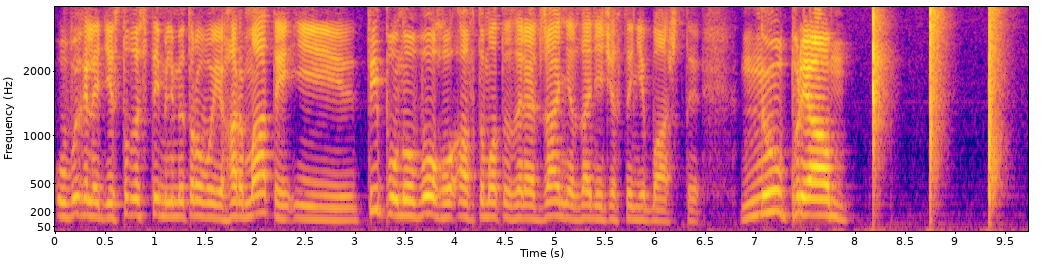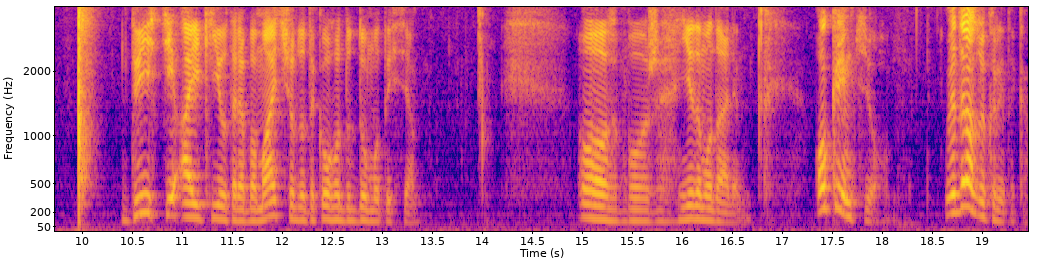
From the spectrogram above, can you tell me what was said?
у вигляді 120-мм гармати і типу нового автомату заряджання в задній частині башти. Ну прям. 200 IQ треба мати, щоб до такого додуматися. Ох боже, їдемо далі. Окрім цього, відразу критика.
